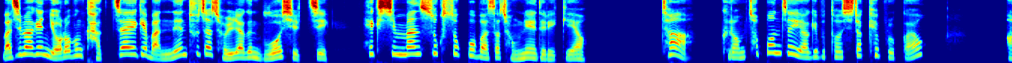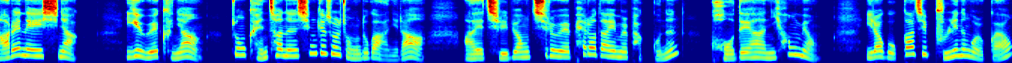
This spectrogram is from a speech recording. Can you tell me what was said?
마지막엔 여러분 각자에게 맞는 투자 전략은 무엇일지 핵심만 쏙쏙 뽑아서 정리해 드릴게요. 자, 그럼 첫 번째 이야기부터 시작해 볼까요? RNA 신약. 이게 왜 그냥 좀 괜찮은 신기술 정도가 아니라 아예 질병 치료의 패러다임을 바꾸는 거대한 혁명이라고까지 불리는 걸까요?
